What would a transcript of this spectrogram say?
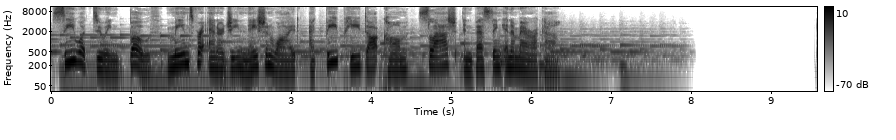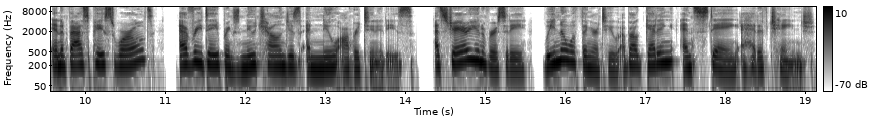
See what doing both means for energy nationwide at bp.com slash investing in America. In a fast paced world, every day brings new challenges and new opportunities. At Strayer University, we know a thing or two about getting and staying ahead of change.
